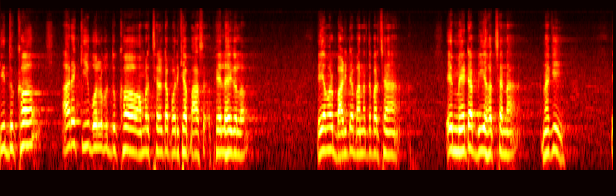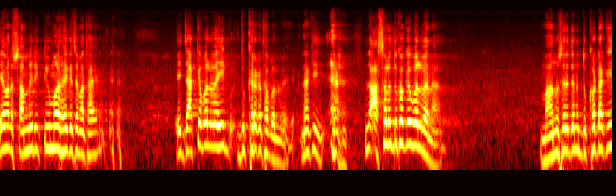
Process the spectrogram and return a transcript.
কি দুঃখ? আরে কি বলব দুঃখ? আমার ছেলেটা পরীক্ষা পাস ফেল হয়ে গেল। এই আমার বাড়িটা বানাতে পারছে না। এই মেয়েটা বিয়ে হচ্ছে না, নাকি? এ আমার স্বামীর টিউমার হয়ে গেছে মাথায়। এই যাকে বলবে, এই দুঃখের কথা বলবে, নাকি? কিন্তু আসলে দুঃখ কেউ বলবে না। মানুষের জন্য দুঃখটা কি?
